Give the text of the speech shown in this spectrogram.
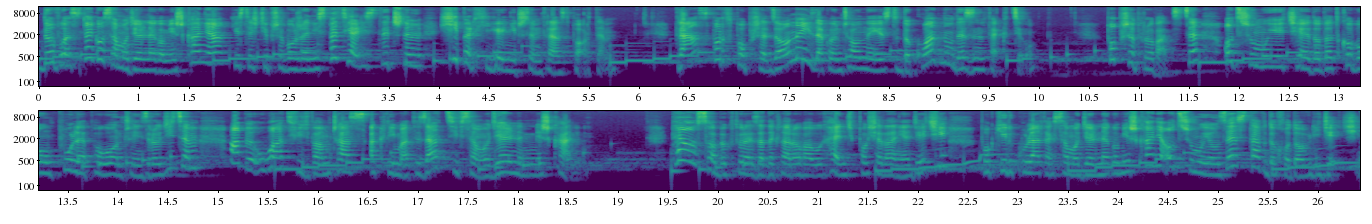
Do własnego samodzielnego mieszkania jesteście przewożeni specjalistycznym, hiperhigienicznym transportem. Transport poprzedzony i zakończony jest dokładną dezynfekcją. Po przeprowadzce otrzymujecie dodatkową pulę połączeń z rodzicem, aby ułatwić Wam czas aklimatyzacji w samodzielnym mieszkaniu. Te osoby, które zadeklarowały chęć posiadania dzieci, po kilku latach samodzielnego mieszkania otrzymują zestaw do hodowli dzieci.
